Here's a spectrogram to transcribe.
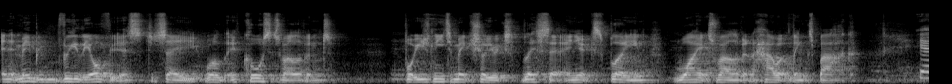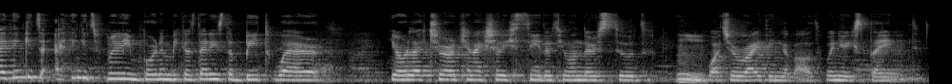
And it may be really obvious to say, well, of course it's relevant, but you just need to make sure you're explicit and you explain why it's relevant and how it links back. Yeah, I think it's I think it's really important because that is the bit where your lecturer can actually see that you understood hmm. what you're writing about when you explain it.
